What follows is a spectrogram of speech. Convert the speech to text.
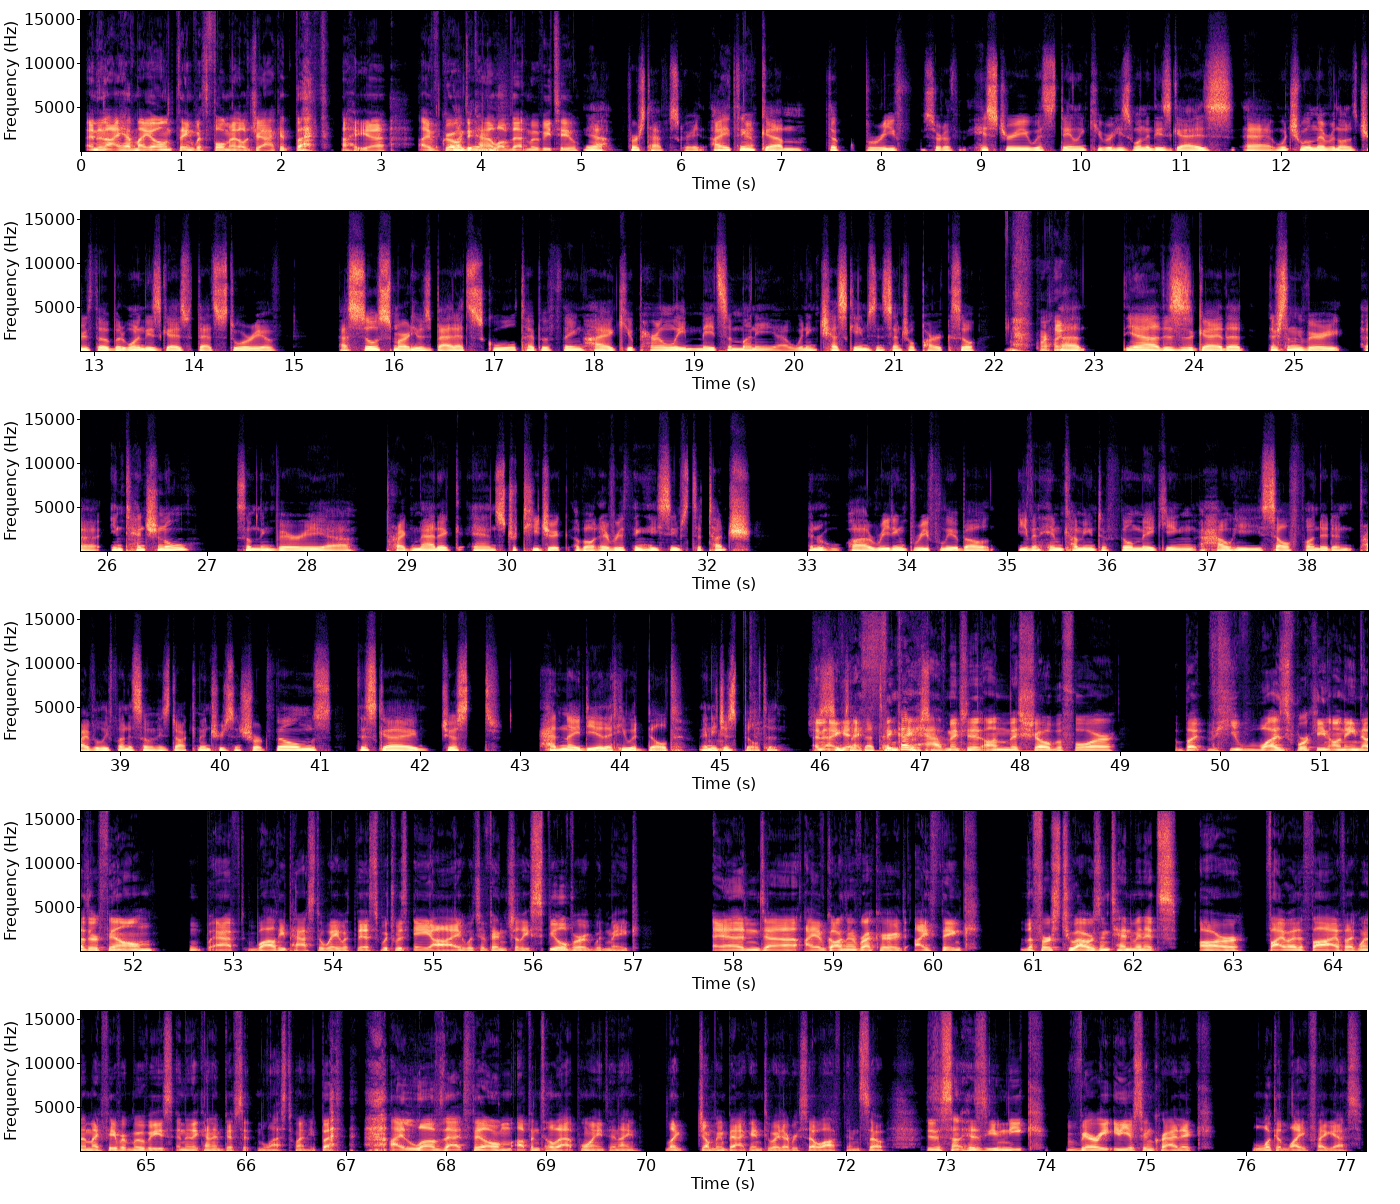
And then I have my own thing with Full Metal Jacket, but I uh, I've grown to kind of love that movie too. Yeah, first half is great. I think um, the brief sort of history with Stanley Kubrick, he's one of these guys, uh, which we'll never know the truth of, but one of these guys with that story of uh, so smart he was bad at school type of thing. High IQ, apparently made some money uh, winning chess games in Central Park. So, Really? uh, yeah, this is a guy that there's something very uh, intentional, something very uh, pragmatic and strategic about everything he seems to touch. And uh, reading briefly about even him coming into filmmaking, how he self funded and privately funded some of his documentaries and short films. This guy just had an idea that he would build, and he just built it. and Just I, seems I like that think I have mentioned it on this show before, but he was working on another film after, while he passed away with this, which was AI, which eventually Spielberg would make. And uh, I have gone on record. I think the first two hours and 10 minutes are five out of five, like one of my favorite movies. And then it kind of biffs it in the last 20. But I love that film up until that point, And I like jumping back into it every so often. So this is some, his unique, very idiosyncratic look at life, I guess.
